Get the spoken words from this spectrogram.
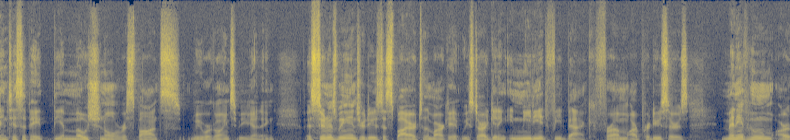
anticipate the emotional response we were going to be getting. As soon as we introduced Aspire to the market, we started getting immediate feedback from our producers, many of whom are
